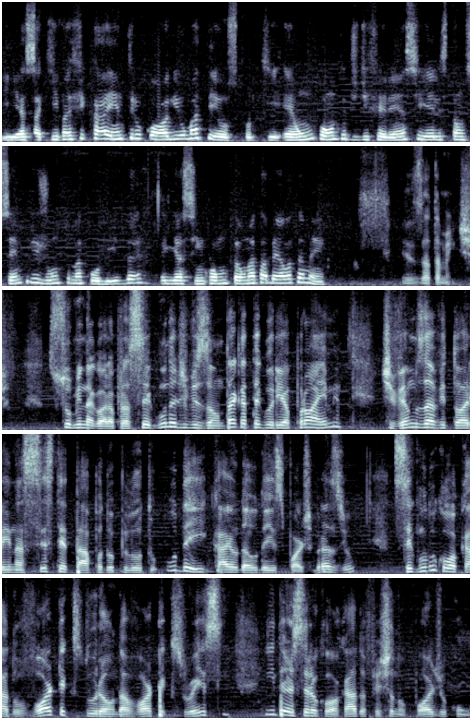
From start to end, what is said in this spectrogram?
E essa aqui vai ficar entre o Cog e o Matheus, porque é um ponto de diferença e eles estão sempre junto na corrida, e assim como estão na tabela também. Exatamente. Subindo agora para a segunda divisão da categoria Pro AM, tivemos a vitória na sexta etapa do piloto UDI Caio da UDI Sport Brasil, segundo colocado Vortex Durão da Vortex Racing, e em terceiro colocado, fechando o pódio com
